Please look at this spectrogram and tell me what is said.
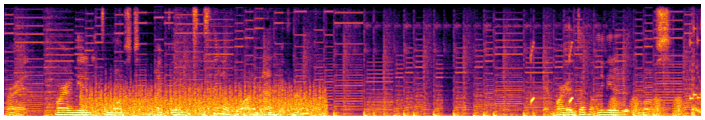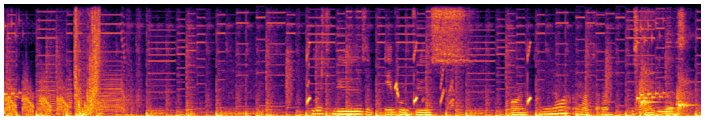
alright. Mario needed it the most. Oh my goodness, this thing has a lot of magic, huh? Yeah, Mario definitely needed it the most. Should use an able juice on. You know what? I'm not gonna. Just gonna do this.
